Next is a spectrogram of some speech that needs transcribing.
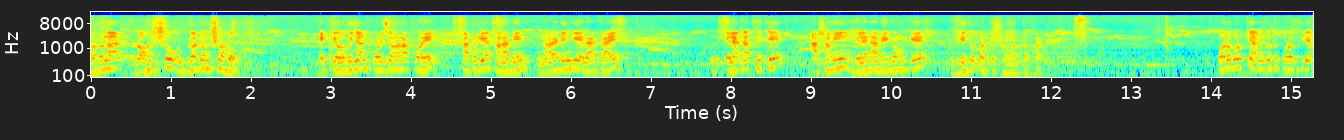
ঘটনার রহস্য উদ্ঘাটন সহ একটি অভিযান পরিচালনা করে সাটুরিয়া থানাধীন নয়াডিঙ্গি এলাকায় এলাকা থেকে আসামি হেলেনা বেগমকে ধৃত করতে সমর্থ হয়। পরবর্তী আইনগত প্রক্রিয়া,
